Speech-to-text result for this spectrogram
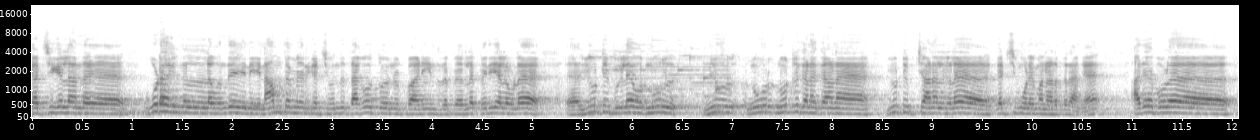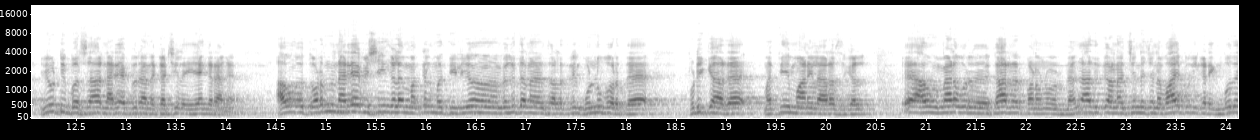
கட்சிகள் அந்த ஊடகங்களில் வந்து இன்றைக்கி நாம் தமிழர் கட்சி வந்து தகவல் தொழில்நுட்ப அணின்ற பேரில் பெரிய அளவில் யூடியூப்புகளே ஒரு நூறு நூறு நூறு நூற்றுக்கணக்கான யூடியூப் சேனல்களை கட்சி மூலயமா நடத்துகிறாங்க அதே போல் யூடியூபர்ஸாக நிறைய பேர் அந்த கட்சியில் இயங்குறாங்க. அவங்க தொடர்ந்து நிறைய விஷயங்களை மக்கள் மத்தியிலையும் வெகுத்தன தளத்திலையும் கொண்டு போகிறத பிடிக்காத மத்திய மாநில அரசுகள் அவங்க மேலே ஒரு கார்னர் பண்ணணும் இருந்தாங்க. அதுக்கான சின்ன சின்ன வாய்ப்புகள் கிடைக்கும் போது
